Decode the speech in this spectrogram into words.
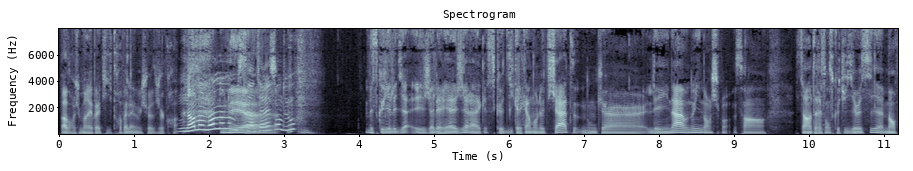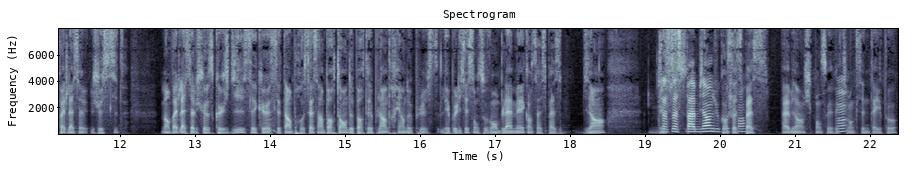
pardon, je me répète, il trop fait la même chose, je crois. Non, non, non, non, non, c'est euh, intéressant de ouf. Mais ce que j'allais dire, et j'allais réagir à ce que dit quelqu'un dans le chat, donc euh, Léina, oui, non, pense, enfin, c'est intéressant ce que tu dis aussi, mais en fait, là, je cite, Mais en fait, la seule chose que je dis, c'est que c'est un process important de porter plainte, rien de plus. Les policiers sont souvent blâmés quand ça se passe bien. Ça se passe pas bien, du coup. quand ça se passe pas bien, je pense effectivement que c'est une typo.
